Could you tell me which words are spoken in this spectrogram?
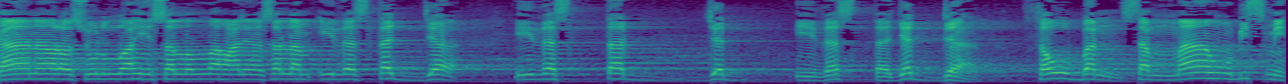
kana Rasulullah sallallahu alaihi wasallam idza stajja idza stajjad idza stajadda thawban sammahu bismih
